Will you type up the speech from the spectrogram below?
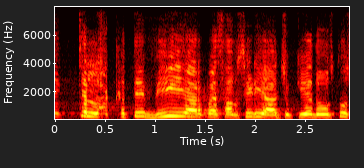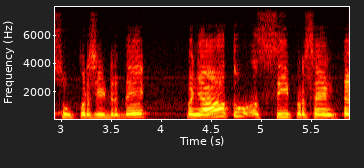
1 ਲੱਖ ਤੇ 20000 ਰੁਪਏ ਸਬਸਿਡੀ ਆ ਚੁੱਕੀ ਹੈ ਦੋਸਤੋ ਸੁਪਰ ਸੀਡਰ ਤੇ 50 ਤੋਂ 80%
